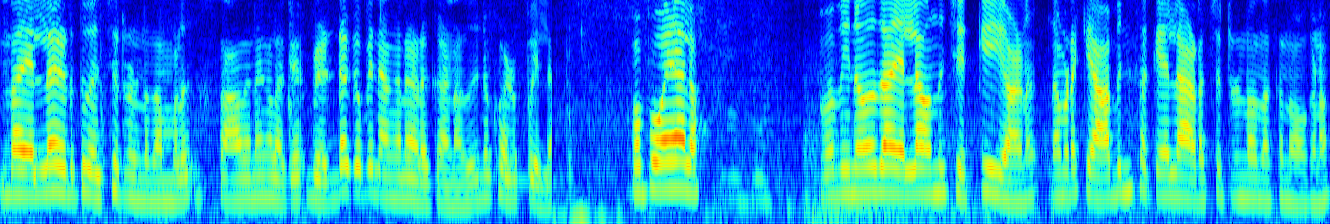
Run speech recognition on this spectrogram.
എന്താ എല്ലാം എടുത്ത് വെച്ചിട്ടുണ്ട് നമ്മൾ സാധനങ്ങളൊക്കെ. ബെഡൊക്കെ പിന്നെ അങ്ങനെ കിടക്കുകയാണ് അതിന് കുഴപ്പമില്ല. അപ്പോൾ പോയാലോ? അപ്പോൾ വിനോദ എല്ലാം ഒന്ന് ചെക്ക് ചെയ്യുകയാണ് നമ്മുടെ ക്യാബിൻസ് ഒക്കെ എല്ലാം അടച്ചിട്ടുണ്ടോ എന്നൊക്കെ നോക്കണം.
